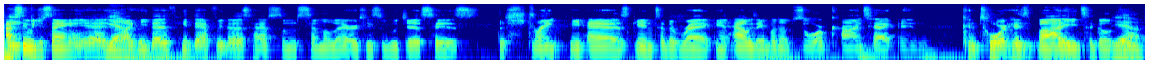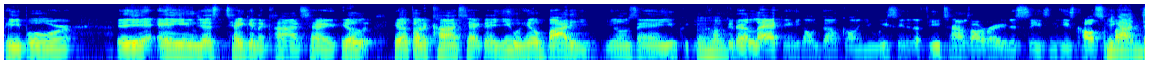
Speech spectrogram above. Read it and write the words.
I see what you're saying. Yeah, yeah. Like he does. He definitely does have some similarities with just his the strength he has getting to the rack and how he's able to absorb contact and contort his body to go yeah. through people or and even just taking the contact, he'll he'll throw the contact at you. He'll body you. You know what I'm saying? You you mm-hmm. come through there lacking, he gonna dunk on you. We've seen it a few times already this season. He's caught some. He got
